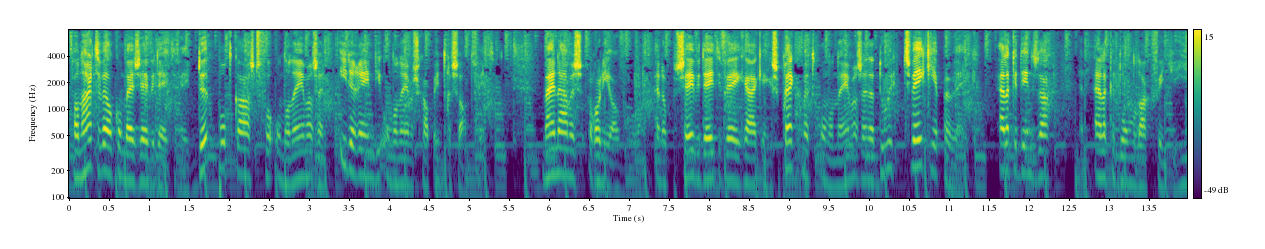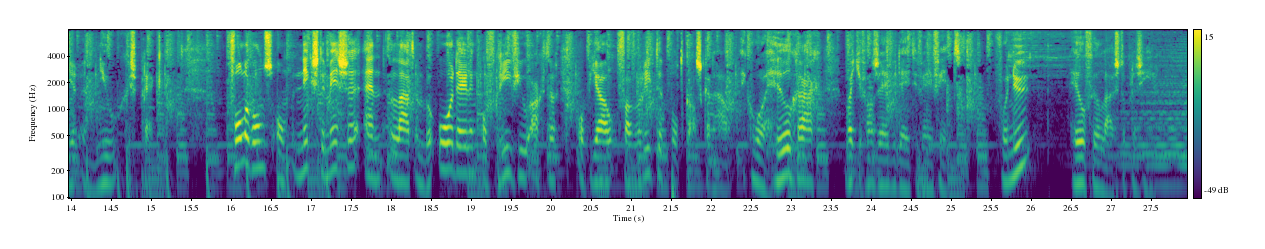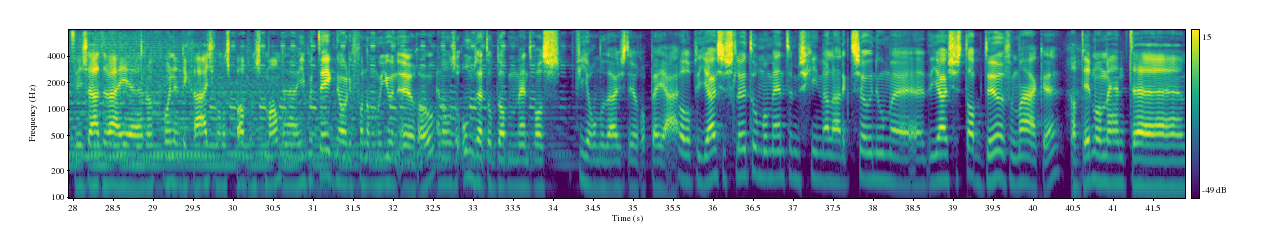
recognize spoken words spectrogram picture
Van harte welkom bij 7D TV, de podcast voor ondernemers en iedereen die ondernemerschap interessant vindt. Mijn naam is Ronnie Overhoorn en op 7D TV ga ik in gesprek met ondernemers en dat doe ik twee keer per week. Elke dinsdag en elke donderdag vind je hier een nieuw gesprek. Volg ons om niks te missen en laat een beoordeling of review achter op jouw favoriete podcastkanaal. Ik hoor heel graag wat je van 7D TV vindt. Voor nu heel veel luisterplezier. Toen zaten wij uh, nog gewoon in de garage van ons papa en ons mam. Uh, hypotheek nodig van een miljoen euro. En onze omzet op dat moment was 400.000 euro per jaar. Wel op de juiste sleutelmomenten, misschien wel laat ik het zo noemen, eh, de juiste stap durven maken. Op dit moment uh,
